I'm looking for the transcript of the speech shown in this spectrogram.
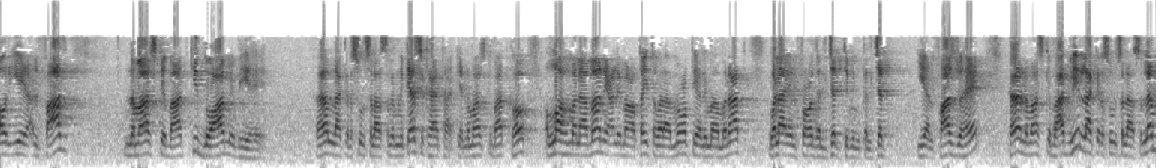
اور یہ الفاظ نماز کے بعد کی دعا میں بھی ہے۔ ہاں اللہ کے رسول صلی اللہ علیہ وسلم نے کیا سکھایا تھا کہ نماز کے بعد کہو اللہ ملامان علما عطیت ولا موت علما منات ولا الفعد الجد من کل جد یہ الفاظ جو ہے ہاں نماز کے بعد بھی اللہ کے رسول صلی اللہ علیہ وسلم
